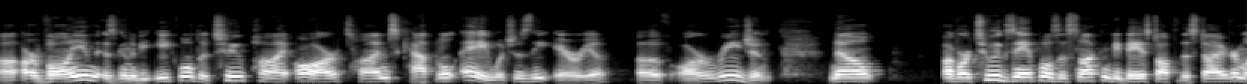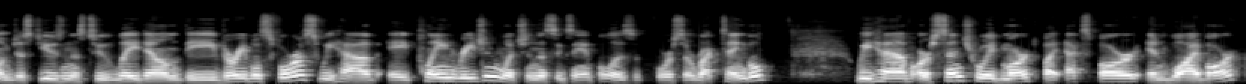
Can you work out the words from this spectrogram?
uh, our volume is going to be equal to 2 pi r times capital A, which is the area of our region. Now, of our two examples, it's not going to be based off of this diagram. I'm just using this to lay down the variables for us. We have a plane region, which in this example is, of course, a rectangle. We have our centroid marked by x bar and y bar.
